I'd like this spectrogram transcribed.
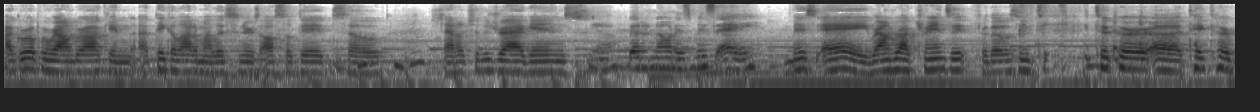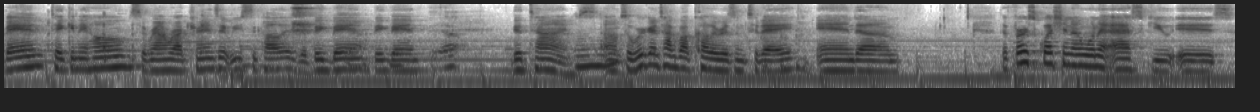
I grew up in Round Rock, and I think a lot of my listeners also did. So mm-hmm. shout out to the Dragons. Yeah, better known as Miss A. Miss A, Round Rock Transit. For those who t- took her, uh, take her van, taking it home. So Round Rock Transit, we used to call it, the big van, yeah. big van. Yeah. Good times. Mm-hmm. Um, so we're gonna talk about colorism today, and. Um, the first question I want to ask you is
